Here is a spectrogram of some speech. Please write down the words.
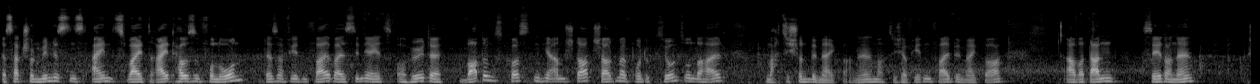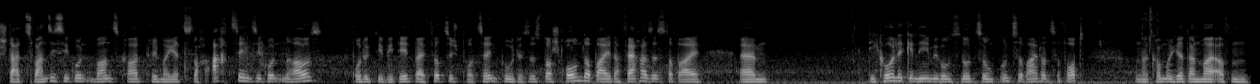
das hat schon mindestens 1, 2, 3.000 verloren. Das auf jeden Fall, weil es sind ja jetzt erhöhte Wartungskosten hier am Start. Schaut mal, Produktionsunterhalt macht sich schon bemerkbar. Ne? Macht sich auf jeden Fall bemerkbar. Aber dann seht ihr, ne? statt 20 Sekunden waren es gerade, kriegen wir jetzt noch 18 Sekunden raus. Produktivität bei 40%. Gut, es ist der Strom dabei, der Ferras ist dabei. Ähm, die Kohlegenehmigungsnutzung und so weiter und so fort. Und dann kommen wir hier dann mal auf einen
